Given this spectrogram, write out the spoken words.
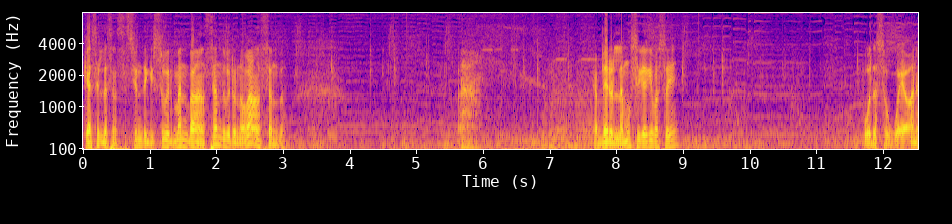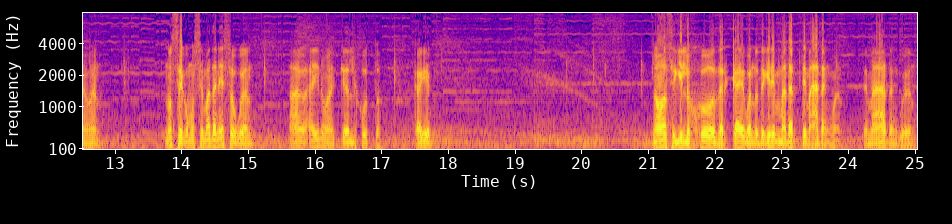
que hacen la sensación de que Superman va avanzando, pero no va avanzando. Ah. Cambiaron la música, ¿qué pasó ahí? Puta, esos weones, weón. No sé cómo se matan esos, weón. Ah, ahí nomás, hay que darle justo. Cagué. No, seguir los juegos de arcade cuando te quieren matar te matan, weón. Te matan, weón.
